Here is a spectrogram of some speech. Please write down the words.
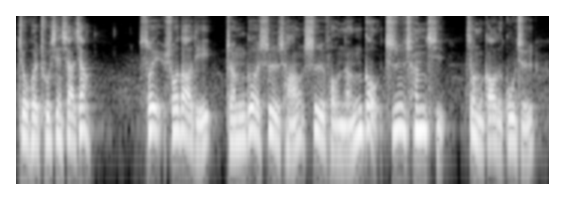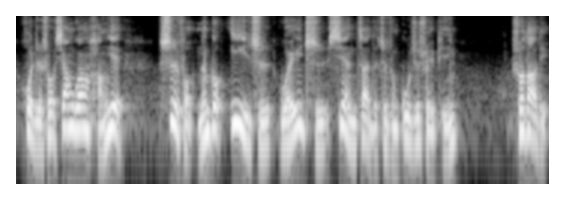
就会出现下降。所以说到底，整个市场是否能够支撑起这么高的估值，或者说相关行业？是否能够一直维持现在的这种估值水平？说到底，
